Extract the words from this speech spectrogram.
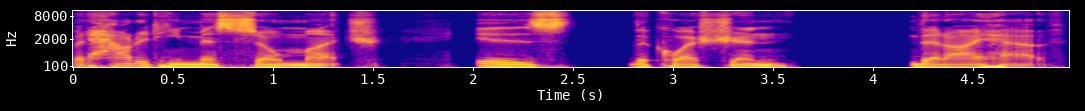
but how did he miss so much is the question that I have.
